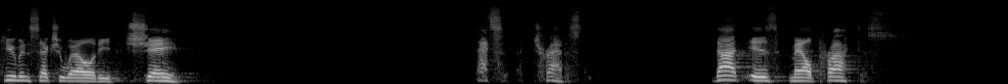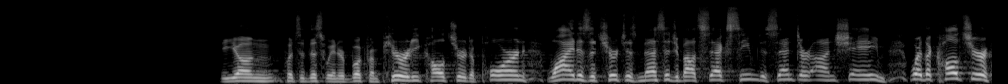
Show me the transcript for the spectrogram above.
human sexuality shame. That's a travesty. That is malpractice. DeYoung puts it this way in her book From Purity Culture to Porn. Why does the church's message about sex seem to center on shame? Where the culture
